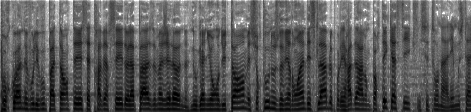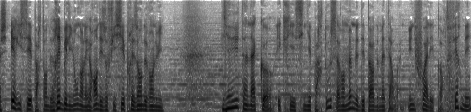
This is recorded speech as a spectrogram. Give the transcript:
Pourquoi ne voulez-vous pas tenter cette traversée de la passe de Magellan? Nous gagnerons du temps, mais surtout nous deviendrons indécelables pour les radars à longue portée Castix. Il se tourna, les moustaches hérissées partant de rébellion dans les rangs des officiers présents devant lui. Il y avait eu un accord écrit et signé par tous avant même le départ de Materwan. Une fois les portes fermées,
